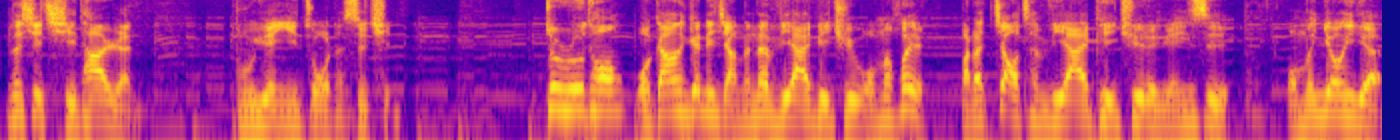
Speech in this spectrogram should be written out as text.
那些其他人不愿意做的事情。就如同我刚刚跟你讲的那 VIP 区，我们会把它叫成 VIP 区的原因是我们用一个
